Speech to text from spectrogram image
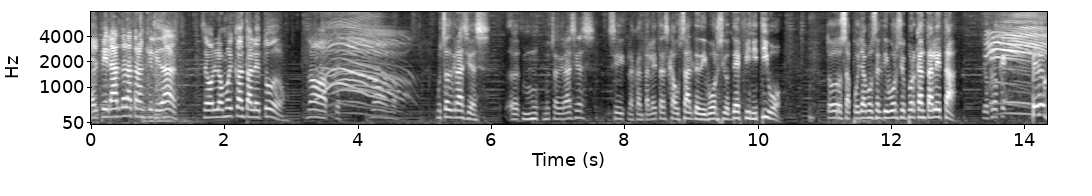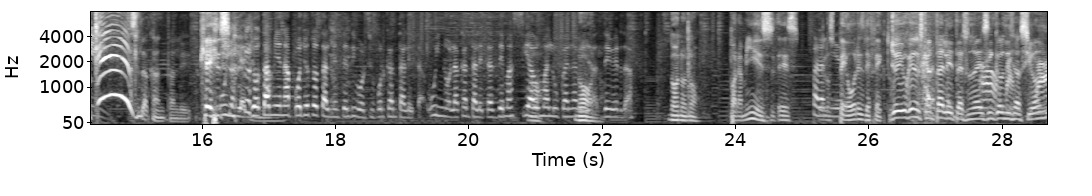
El pilar de la tranquilidad. Se volvió muy cantaletudo. No, que- no, no. Muchas gracias. Eh, mu- muchas gracias. Sí, la cantaleta es causal de divorcio definitivo. Todos apoyamos el divorcio por cantaleta. Yo creo que. ¿Pero qué es la cantaleta? ¿Qué es? Uy, yo también apoyo totalmente el divorcio por cantaleta. Uy, no, la cantaleta es demasiado No, maluca en la no, vida, no. de verdad. No, no, no. Para mí es, es Para de los es- peores defectos. Yo digo que no es cantaleta, es una desincronización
